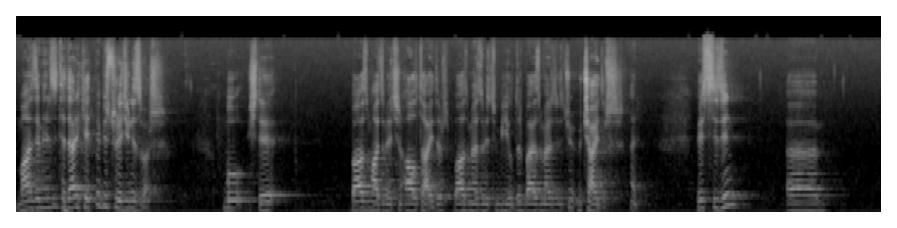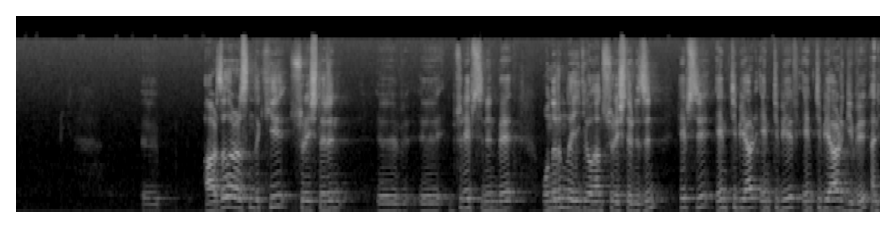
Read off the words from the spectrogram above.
malzemelerinizi tedarik etme bir süreciniz var. Bu işte bazı malzemeler için 6 aydır, bazı malzemeler için 1 yıldır, bazı malzemeler için 3 aydır. Hani. Ve sizin e, e, arızalar arasındaki süreçlerin e, e, bütün hepsinin ve onarımla ilgili olan süreçlerinizin hepsi MTBR, MTBF, MTBR gibi hani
